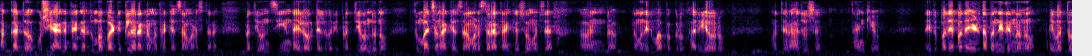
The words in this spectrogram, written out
ಸಖತ್ ಖುಷಿ ಆಗುತ್ತೆ ಯಾಕಂದ್ರೆ ತುಂಬ ಪರ್ಟಿಕ್ಯುಲರ್ ಆಗಿ ನಮ್ಮ ಹತ್ರ ಕೆಲಸ ಮಾಡಿಸ್ತಾರೆ. ಪ್ರತಿಯೊಂದು ಸೀನ್ ಡೈಲಾಗ್ ಡೆಲಿವರಿ ಪ್ರತಿಯೊಂದೂ ತುಂಬ ಚೆನ್ನಾಗಿ ಕೆಲಸ ಮಾಡಿಸ್ತಾರೆ. Thank you so much sir and ನಮ್ಮ ನಿರ್ಮಾಪಕರು ಹರಿ ಅವರು ಮತ್ತು ರಾಜು ಸರ್ ಥ್ಯಾಂಕ್ ಯು ಇದು ಪದೇ ಪದೇ ಹೇಳ್ತಾ ಬಂದಿದ್ದೀನಿ ನಾನು. ಇವತ್ತು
